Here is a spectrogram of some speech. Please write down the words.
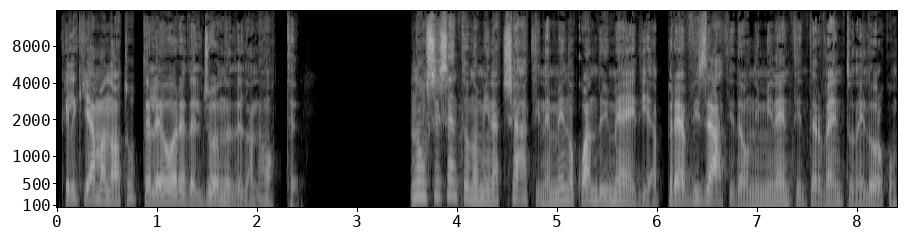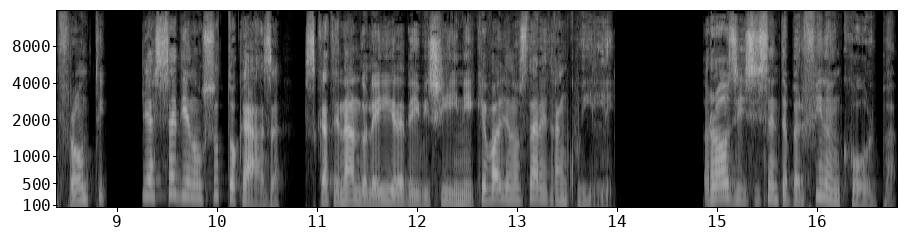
che li chiamano a tutte le ore del giorno e della notte. Non si sentono minacciati nemmeno quando i media, preavvisati da un imminente intervento nei loro confronti, li assediano sotto casa, scatenando le ire dei vicini che vogliono stare tranquilli. Rosy si sente perfino in colpa.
